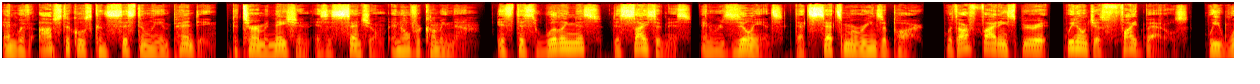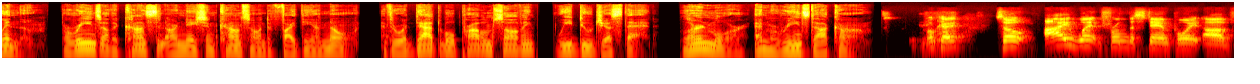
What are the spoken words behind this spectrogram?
and with obstacles consistently impending, determination is essential in overcoming them. It's this willingness, decisiveness, and resilience that sets Marines apart. With our fighting spirit, we don't just fight battles, we win them. Marines are the constant our nation counts on to fight the unknown. And through adaptable problem solving, we do just that. Learn more at marines.com. Okay. So I went from the standpoint of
